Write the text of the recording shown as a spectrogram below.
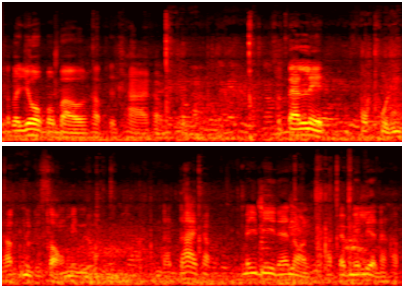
แล้วก็โยกเบา ๆ ครับช้าๆครับ สแตนเลส 6ขุนครับ 1.2 มิลครับดัดได้ครับ ไม่บี้แน่นอน ถ้าแป๊บไม่เลียนนะครับ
